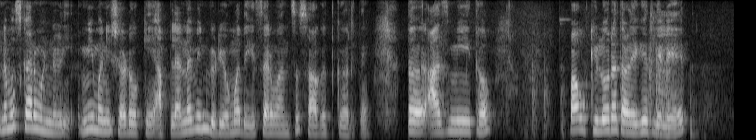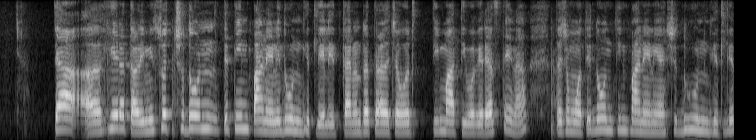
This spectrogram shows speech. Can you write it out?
नमस्कार मंडळी मी मनीषा डोके आपल्या नवीन व्हिडिओमध्ये सर्वांचं स्वागत करते. तर आज मी इथं पाव किलो रताळे घेतलेले आहेत. त्या अ, हे रताळे मी स्वच्छ दोन ते तीन पाण्याने धुवून घेतलेले आहेत. कारण रताळ्याच्या वरती माती वगैरे असते ना त्याच्यामुळे ते दोन तीन पाण्याने असे धुवून घेतलेत.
